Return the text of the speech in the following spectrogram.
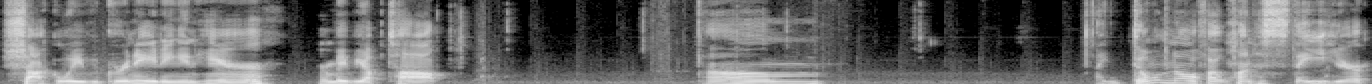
shockwave grenading in here. Or maybe up top. Um... I don't know if I want to stay here.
